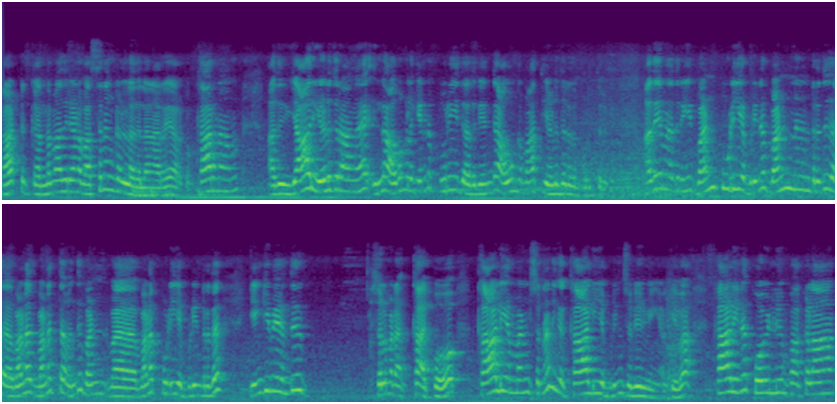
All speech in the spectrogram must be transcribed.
காட்டுக்கு அந்த மாதிரியான வசனங்கள் அதில் நிறையா இருக்கும். காரணம் அது யார் எழுதுறாங்க? இல்லை அவங்களுக்கு என்ன புரியுது? அதுலேருந்து அவங்க மாற்றி எழுதுறத பொறுத்து இருக்கு. அதே மாதிரி வன்புலி அப்படின்னா வன்ன்றது வன வனத்தை வந்து வன் வ- வனப்புலி அப்படின்றத எங்கேயுமே வந்து சொல்ல மாட்டாங்க. கா இப்போது காளியம்மன் சொன்னால் நீங்கள் காளி அப்படின்னு சொல்லிடுவீங்க ஓகேவா காளினா கோவில்லையும் பார்க்கலாம்.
